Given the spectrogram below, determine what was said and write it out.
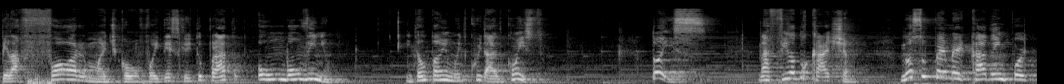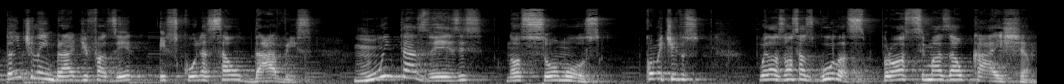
pela forma de como foi descrito o prato ou um bom vinho. Então tome muito cuidado com isso. 2. Na fila do caixa. No supermercado é importante lembrar de fazer escolhas saudáveis Muitas vezes nós somos cometidos pelas nossas gulas próximas ao caixa.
